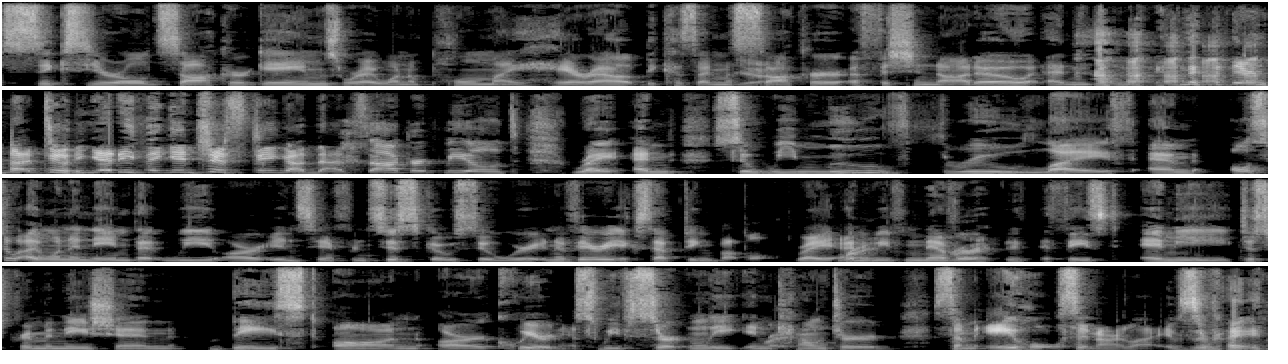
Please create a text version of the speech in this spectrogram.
six year old soccer games where I want to pull my hair out because I'm a yeah. soccer aficionado and they're not doing anything interesting on that soccer field. Right. And so we move through life. And also, I want to name that we are in San Francisco. So we're in a very accepting bubble. Right. right. And we've never right. faced any discrimination based on our queerness. We've certainly encountered right. some a-holes in our lives. Right.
